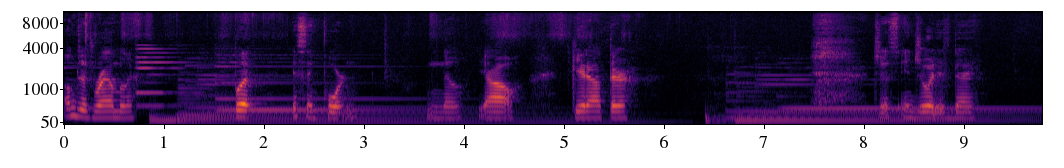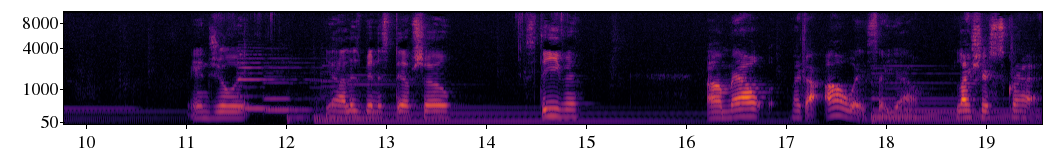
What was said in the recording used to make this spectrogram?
I'm just rambling. But it's important. You know, y'all get out there. Just enjoy this day. Enjoy it. Y'all, it's been a step show. Steven, I'm out. Like I always say, y'all, like, share, subscribe.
